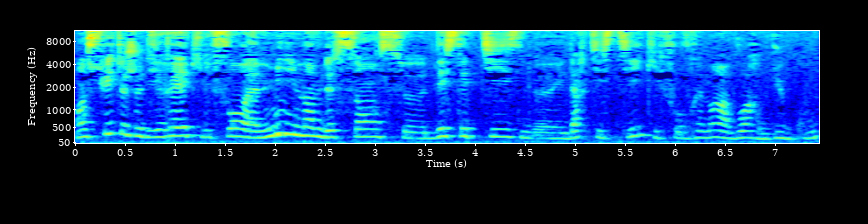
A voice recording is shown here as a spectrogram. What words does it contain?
Ensuite, je dirais qu'il faut un minimum de sens d'esthétisme et d'artistique. Il faut vraiment avoir du goût.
